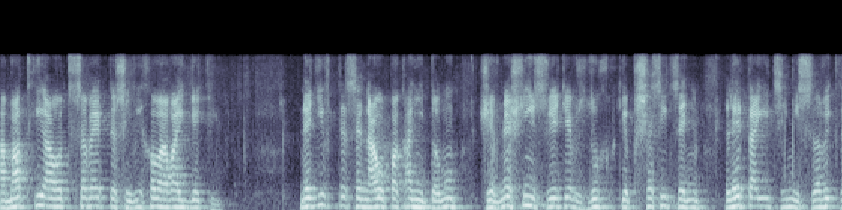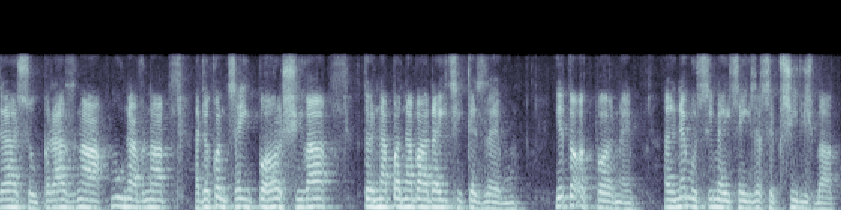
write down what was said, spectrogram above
A matky a otcové, kteří vychovávají děti. Nedivte se naopak ani tomu, že v dnešním světě vzduch je přesycen letajícími slovy, která jsou prázdná, únavná a dokonce i pohoršivá, to je nabádající ke zlému. Je to odporné, ale nemusíme se jich zase příliš bát.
